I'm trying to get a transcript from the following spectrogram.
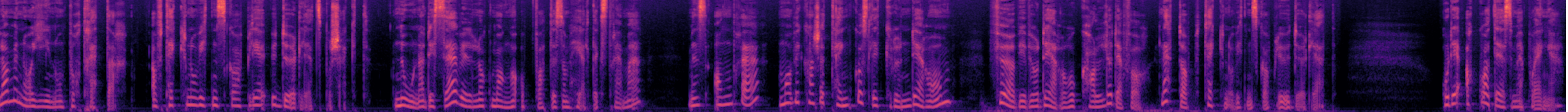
La meg nå gi noen portretter av teknovitenskapelige udødelighetsprosjekt. Noen av disse vil nok mange oppfatte som helt ekstreme, mens andre må vi kanskje tenke oss litt grundigere om før vi vurderer å kalle det for nettopp teknovitenskapelig udødelighet. Og det er akkurat det som er poenget.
